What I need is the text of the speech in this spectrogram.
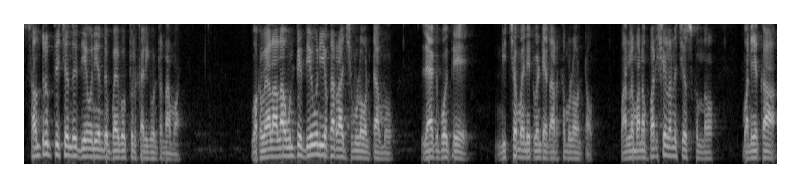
సంతృప్తి చెంది దేవుని ఎందుకు భయభక్తులు కలిగి ఉంటున్నామా? ఒకవేళ అలా ఉంటే దేవుని యొక్క రాజ్యంలో ఉంటాము. లేకపోతే నిత్యమైనటువంటి నరకంలో ఉంటాం. మనల్ని మనం పరిశీలన చేసుకుందాం. మన యొక్క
